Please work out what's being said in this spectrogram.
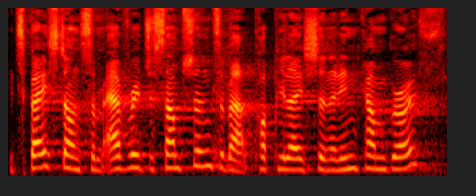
It's based on some average assumptions about population and income growth,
